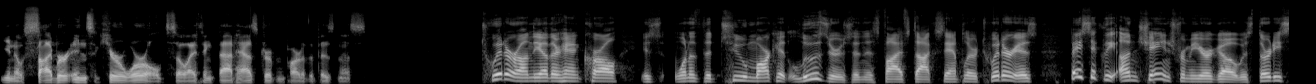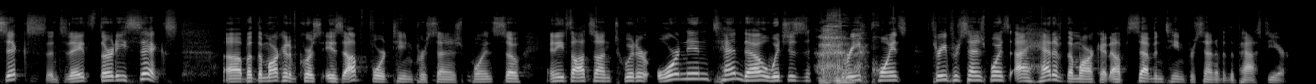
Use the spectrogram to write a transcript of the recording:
you know cyber insecure world. So I think that has driven part of the business. Twitter, on the other hand, Karl, is one of the two market losers in this five stock sampler. Twitter is basically unchanged from a year ago. It was 36, and today it's 36. Uh, but the market, of course, is up 14 percentage points. So, any thoughts on Twitter or Nintendo, which is three points, three percentage points ahead of the market, up 17 percent over the past year?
